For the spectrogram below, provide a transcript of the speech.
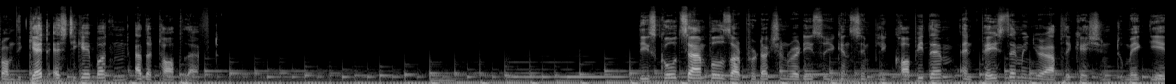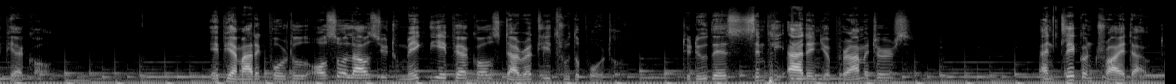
from the Get SDK button at the top left. These code samples are production ready so you can simply copy them and paste them in your application to make the API call. APImatic portal also allows you to make the API calls directly through the portal. To do this, simply add in your parameters and click on try it out.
